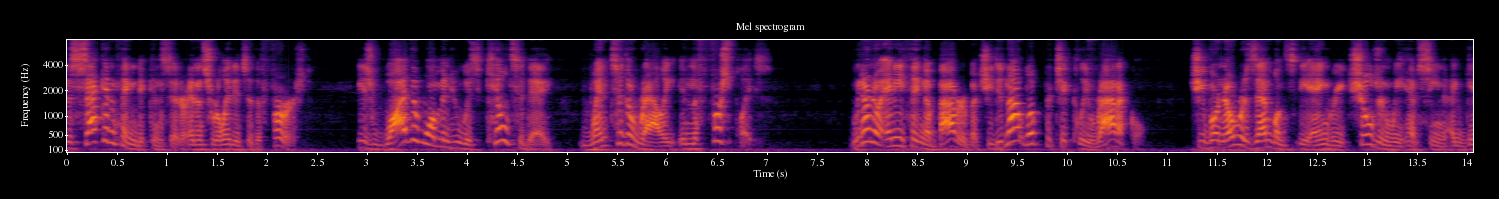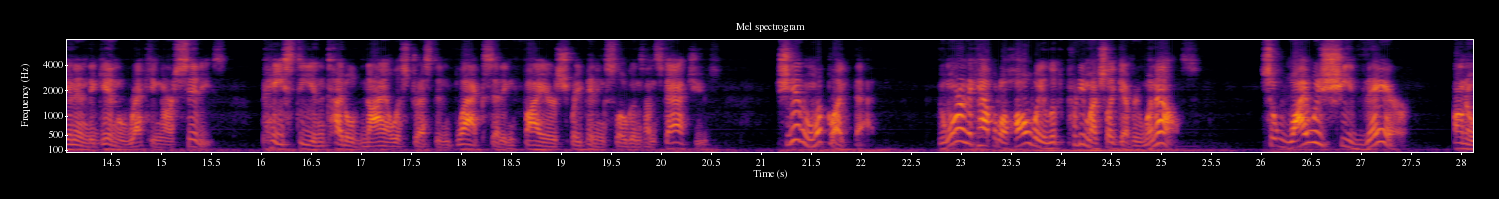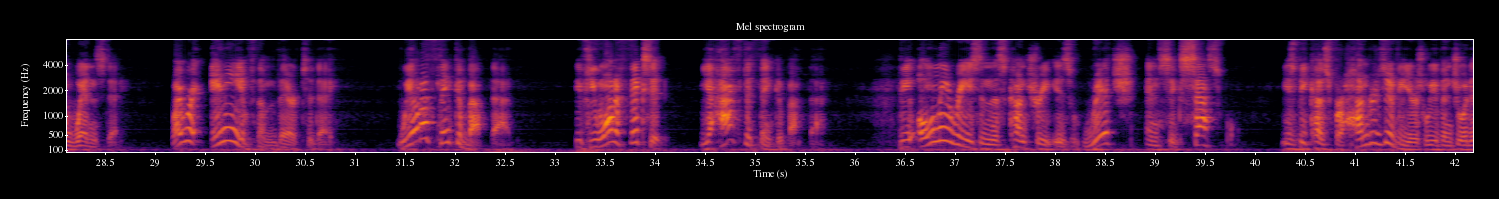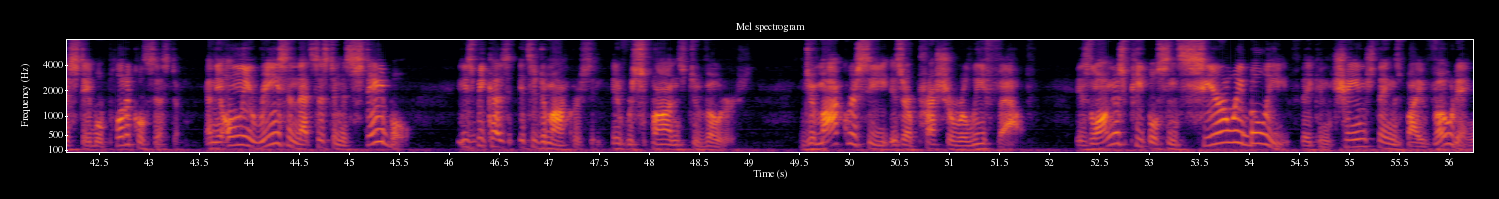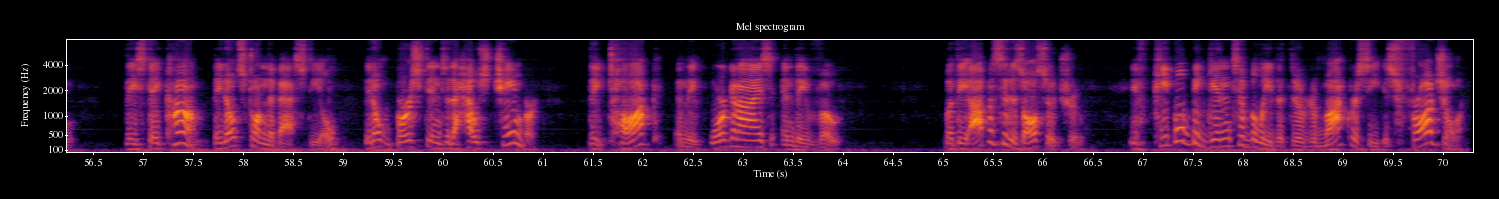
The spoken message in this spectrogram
The second thing to consider, and it's related to the first, is why the woman who was killed today went to the rally in the first place. We don't know anything about her, but she did not look particularly radical. She bore no resemblance to the angry children we have seen again and again wrecking our cities. Pasty, entitled nihilists dressed in black, setting fires, spray painting slogans on statues. She didn't look like that. The woman in the Capitol hallway looked pretty much like everyone else. So why was she there on a Wednesday? Why were any of them there today? We ought to think about that. If you want to fix it, you have to think about that. The only reason this country is rich and successful is because for hundreds of years we have enjoyed a stable political system. And the only reason that system is stable is because it's a democracy. It responds to voters. Democracy is our pressure relief valve. As long as people sincerely believe they can change things by voting, they stay calm. They don't storm the Bastille. They don't burst into the House chamber. They talk and they organize and they vote. But the opposite is also true. If people begin to believe that their democracy is fraudulent,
